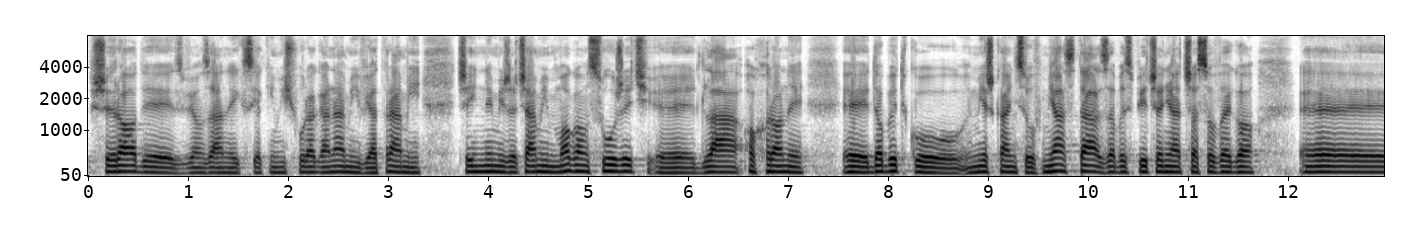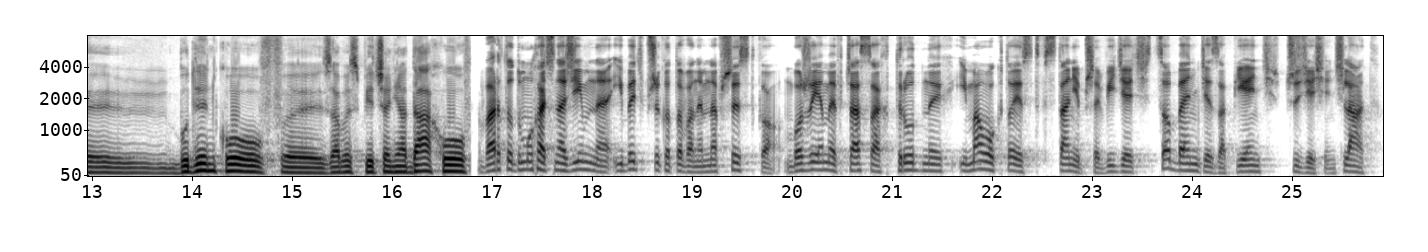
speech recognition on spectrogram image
przyrody związanych z jakimiś huraganami, wiatrami, czy innymi rzeczami, mogą służyć dla ochrony dobytku mieszkańców miasta, zabezpieczenia czasowego e, budynków, e, zabezpieczenia dachów. Warto dmuchać na zimne i być przygotowanym na wszystko, bo żyjemy w czasach trudnych i mało kto jest w stanie przewidzieć, co będzie za 5 czy 10 lat.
